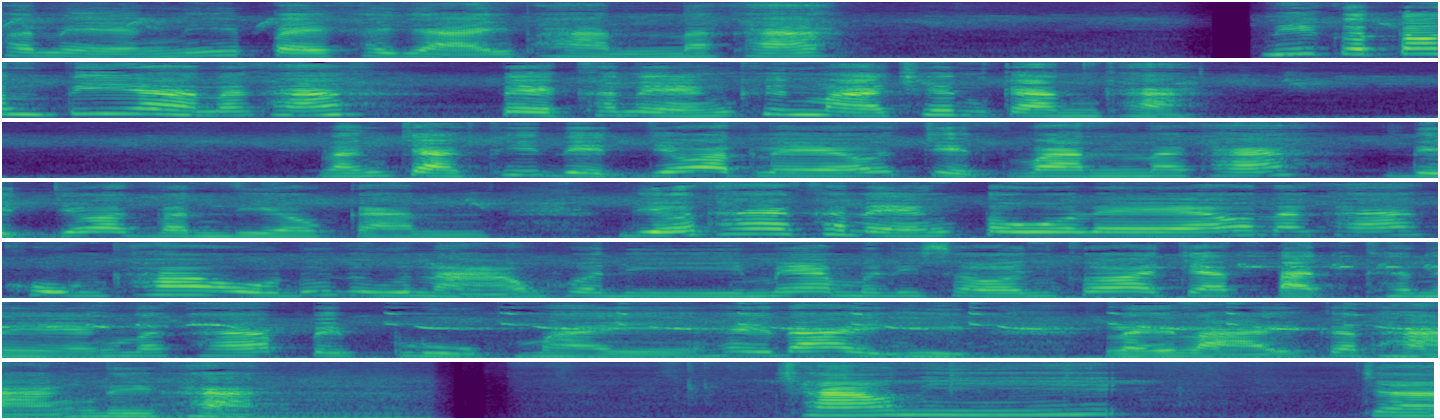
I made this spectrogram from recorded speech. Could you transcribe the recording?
แขนงนี้ไปขยายพันธุ์นะคะ นี่ก็ต้นเตี้ยนะคะ แตกแขนงขึ้นมาเช่นกันค่ะ หลังจากที่เด็ดยอดแล้วเจ็ดวันนะคะ เด็ดยอดวันเดียวกัน เดี๋ยวถ้าแขนงโตแล้วนะคะ คงเข้าฤดูหนาวพอดี แม่มริซอนก็จะตัดแขนงนะคะ ไปปลูกใหม่ให้ได้อีกหลาย ๆ กระถางเลยค่ะ เช้านี้จะ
